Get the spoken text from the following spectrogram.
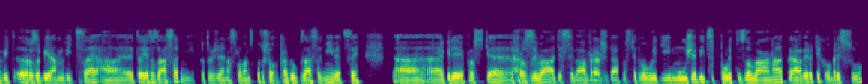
víc, rozebírám více a je to, je to zásadní, protože na Slovensku došlo opravdu k zásadní věci, uh, kdy prostě hrozivá děsivá vražda prostě dvou lidí může být spolitizována právě do těch obrysů,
